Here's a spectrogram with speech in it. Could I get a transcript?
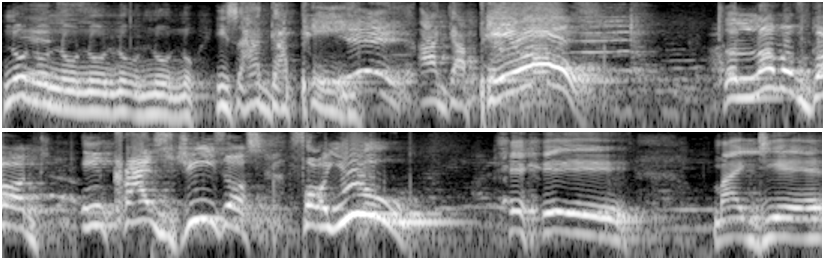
No, no, no, no, no, no, no. It's agape. Agapeo. The love of God in Christ Jesus for you. My dear,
